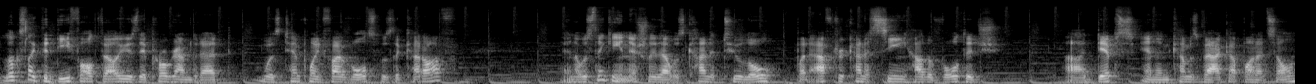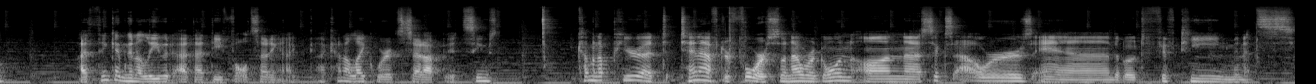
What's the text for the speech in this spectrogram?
looks like the default values they programmed it at was 10.5 volts was the cutoff. And I was thinking initially that was kind of too low, but after kind of seeing how the voltage uh, dips and then comes back up on its own, I think I'm gonna leave it at that default setting. I, I kind of like where it's set up. It seems coming up here at 10 after 4, so now we're going on uh, 6 hours and about 15 minutes.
